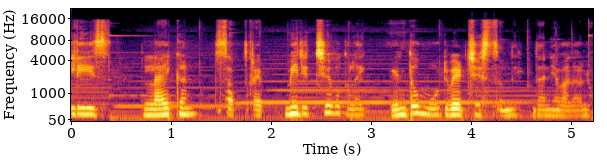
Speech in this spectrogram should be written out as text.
ప్లీజ్ లైక్ అండ్ సబ్స్క్రైబ్. మీరిచ్చే ఒక లైక్ ఎంతో మోటివేట్ చేస్తుంది. ధన్యవాదాలు.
